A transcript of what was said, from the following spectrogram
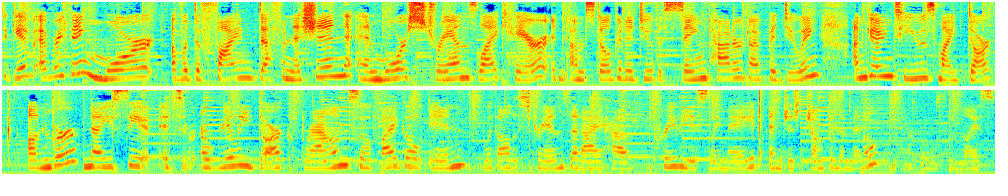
To give everything more of a defined definition and more strands like hair, and I'm still gonna do the same pattern I've been doing, I'm going to use my dark umber. Now you see it's a really dark brown, so if I go in with all the strands that I have previously made and just jump in the middle, there goes the nice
